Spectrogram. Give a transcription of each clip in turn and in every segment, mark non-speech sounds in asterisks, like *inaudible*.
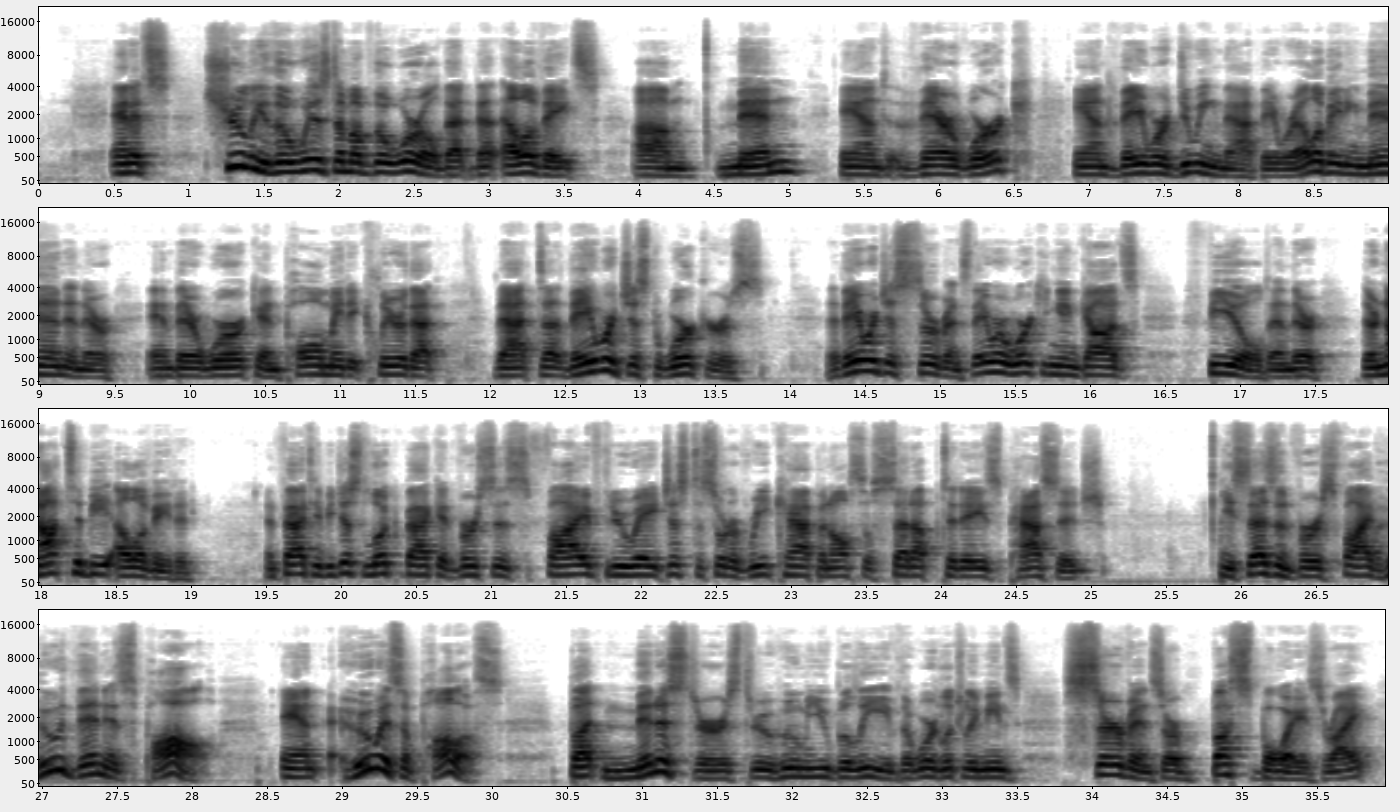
And it's truly the wisdom of the world that, that elevates um, men and their work. And they were doing that. They were elevating men and their and their work. And Paul made it clear that that uh, they were just workers. They were just servants. They were working in God's field, and they're they're not to be elevated. In fact, if you just look back at verses 5 through 8, just to sort of recap and also set up today's passage, he says in verse 5 Who then is Paul? And who is Apollos? But ministers through whom you believe. The word literally means servants or busboys, right?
